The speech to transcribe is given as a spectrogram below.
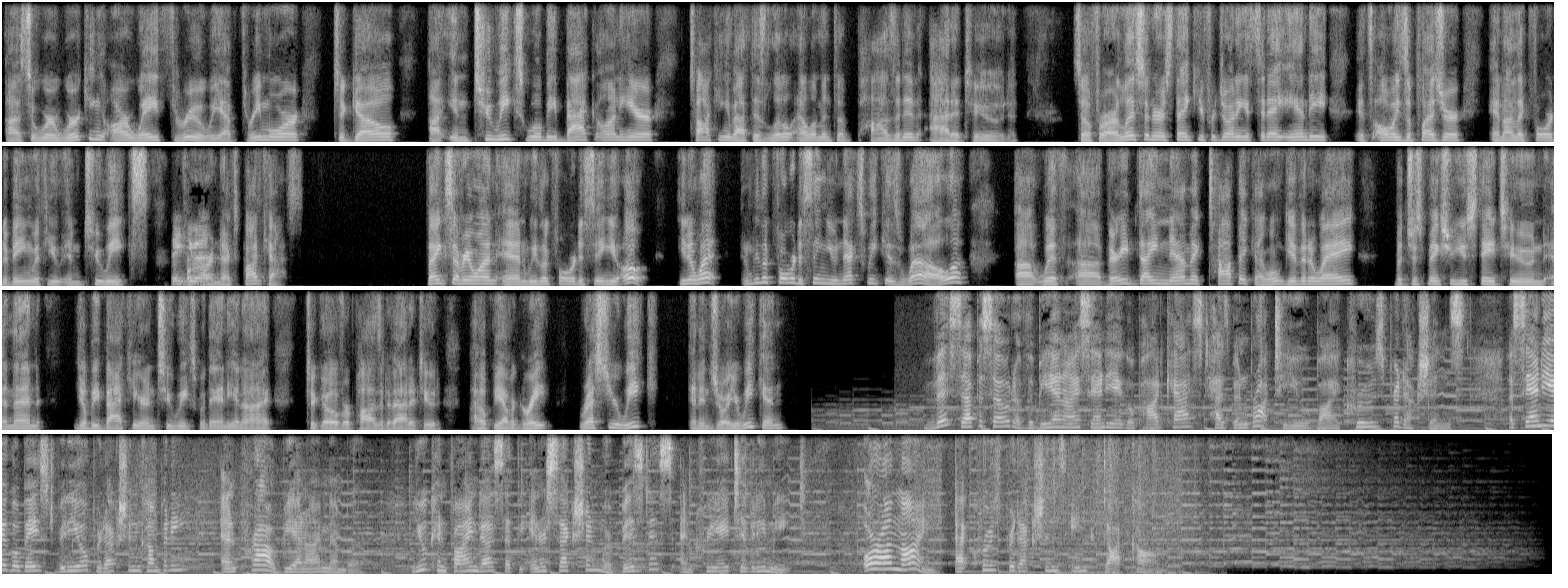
Uh, so we're working our way through. We have three more to go. Uh, in two weeks, we'll be back on here talking about this little element of positive attitude. So, for our listeners, thank you for joining us today, Andy. It's always a pleasure. And I look forward to being with you in two weeks thank for you, our next podcast. Thanks, everyone. And we look forward to seeing you. Oh, you know what? And we look forward to seeing you next week as well uh, with a very dynamic topic. I won't give it away, but just make sure you stay tuned. And then you'll be back here in two weeks with Andy and I to go over positive attitude. I hope you have a great rest of your week and enjoy your weekend. This episode of the BNI San Diego podcast has been brought to you by Cruise Productions, a San Diego based video production company and proud BNI member. You can find us at the intersection where business and creativity meet, or online at cruiseproductionsinc.com.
